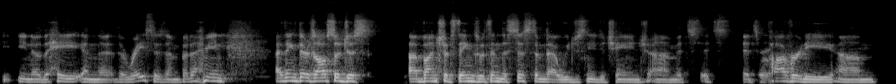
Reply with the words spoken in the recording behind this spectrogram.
you know the hate and the the racism. But i mean i think there's also just a bunch of things within the system that we just need to change. Um it's it's it's Right. poverty um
